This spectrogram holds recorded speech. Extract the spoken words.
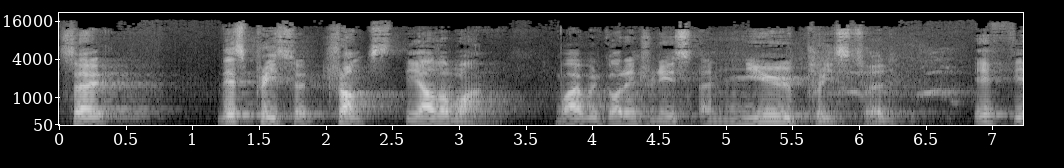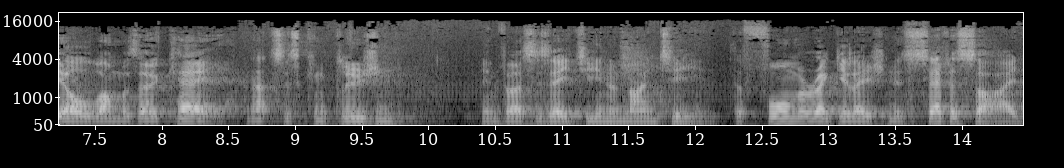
So, this priesthood trumps the other one. Why would God introduce a new priesthood if the old one was okay? And that's his conclusion in verses 18 and 19. The former regulation is set aside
